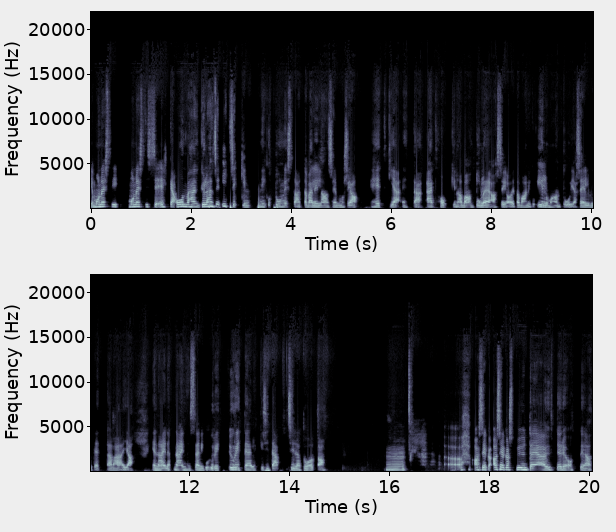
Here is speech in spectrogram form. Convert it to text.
Ja monesti, monesti se ehkä on vähän, kyllähän se itsekin niin kuin tunnistaa, että välillä on semmoisia hetkiä, että ad hocina vaan tulee asioita, vaan niin kuin ilmaantuu ja selvitettävää ja, ja näin, näin sitä niin kuin yrit, yrittäjällekin sitä, sitä tuota, mm, äh, asiaka, asiakaspyyntöjä ja yhteydenottoja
